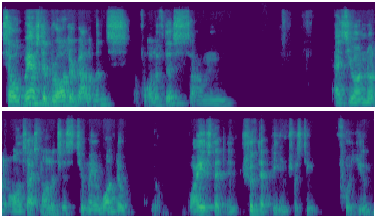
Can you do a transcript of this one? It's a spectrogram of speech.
So where's the broader relevance of all of this? Um, as you are not all seismologists, you may wonder, why is that, in, should that be interesting for you?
